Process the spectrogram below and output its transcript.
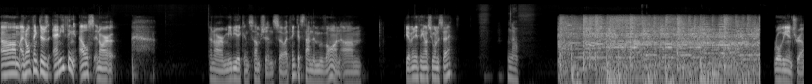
Um, I don't think there's anything else in our in our media consumption, so I think it's time to move on. Um, do you have anything else you want to say? No, Roll the intro.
